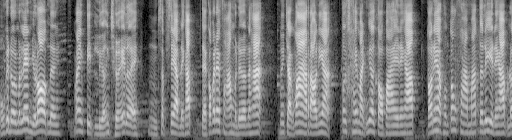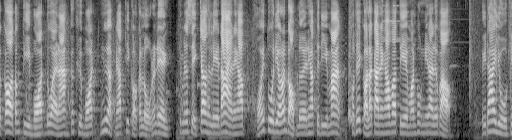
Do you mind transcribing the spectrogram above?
ผมก็โดนมันเล่นอยู่รอบนึงแม่งติดเหลืองเฉยเลยแซ่บๆเลยครับ แต่ก็ไม่ได้ฟาร์มเหมือนเดิมนะฮะ เนื่องจากว่าเราเนี่ยต้องใช้หมัดเงือกต่อไปนะครับ ตอนนี้ผมต้องฟาร์มมาสเตอรี่นะครับ แล้วก็ต้องตีบอสด้วยนะ ก็คือบอสเงือกนะครับที่เกาะกระโหลกนั่นเอง ที่มันจะเสกเจ้าทะเลได้นะครับ ขอให้ตัวเดียวแล้วดรอปเลยนะครับจะดีมาก ขอเทสก่อนละกันนะครับว่าตีมอนพวกนี้ได้หรือเปล่าเฮ้ยได้อยู่โอเค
